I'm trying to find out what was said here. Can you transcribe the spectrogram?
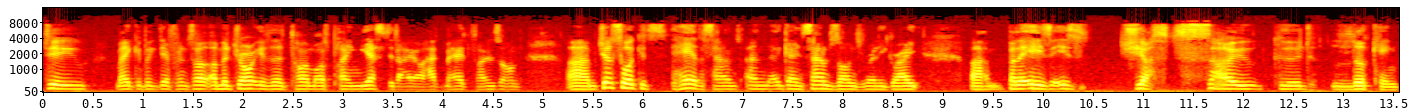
do make a big difference. A, majority of the time I was playing yesterday, I had my headphones on, um, just so I could hear the sounds. And again, sound design's really great. Um, but it is it is just so good looking.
